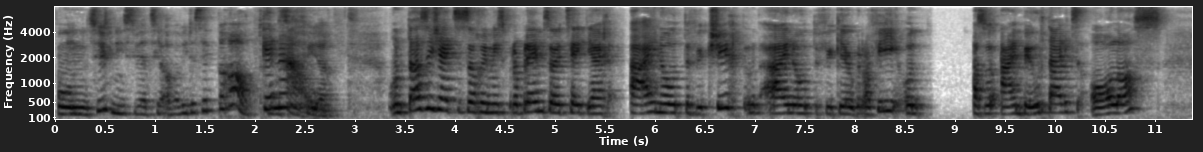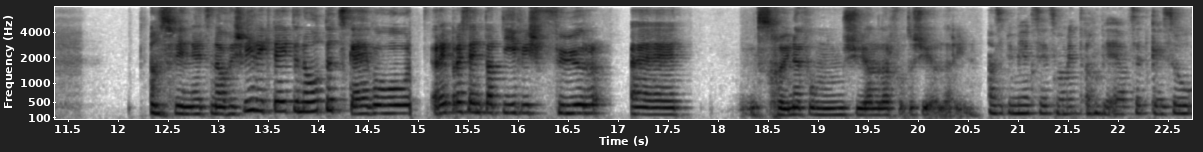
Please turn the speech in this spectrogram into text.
Und Im Zeugnis wird sie aber wieder separat genau. Geführt. Und das ist jetzt so ein mein Problem. So, jetzt hätte ich eigentlich eine Note für Geschichte und eine Note für Geografie und also ein Beurteilungsanlass. Und es finde ich jetzt nachher schwierig, dort eine Note zu geben, die repräsentativ ist für äh, das Können vom Schüler, von der Schülerin. Also bei mir sieht es momentan bei RZG so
